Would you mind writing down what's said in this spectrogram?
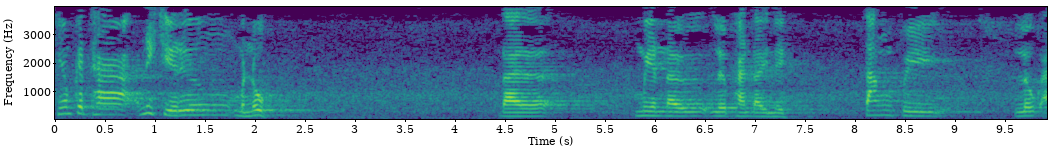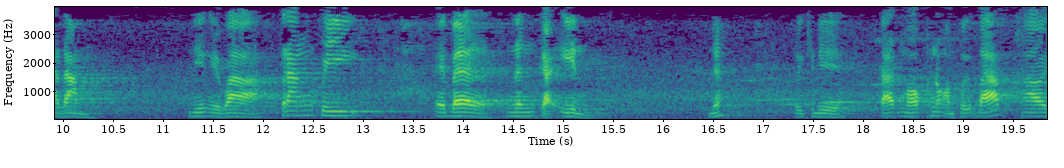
ខ្ញុំគិតថានេះជារឿងមនុស្សដែលមាននៅលើផែនដីនេះ តាំងពីលោកអាដាមនាងអេវ៉ាត្រាំងពីអេបែលនិងកាអ៊ីនណា ដូចគ្នាកើតមកក្នុងអំពើបាបហើយ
